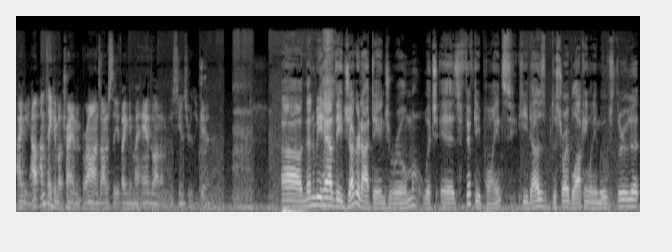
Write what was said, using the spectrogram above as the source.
I mean, I- I'm thinking about trying him in bronze, honestly, if I can get my hands on him. He seems really good. Uh, and then we have the Juggernaut Danger Room, which is 50 points. He does destroy blocking when he moves through it.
